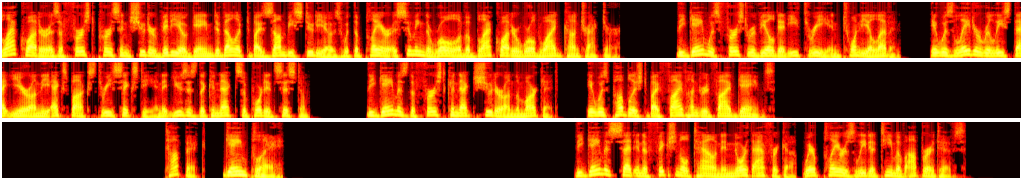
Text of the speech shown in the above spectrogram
Blackwater is a first-person shooter video game developed by Zombie Studios with the player assuming the role of a Blackwater Worldwide contractor. The game was first revealed at E3 in 2011. It was later released that year on the Xbox 360 and it uses the Kinect-supported system. The game is the first Kinect shooter on the market. It was published by 505 Games. Gameplay The game is set in a fictional town in North Africa, where players lead a team of operatives.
